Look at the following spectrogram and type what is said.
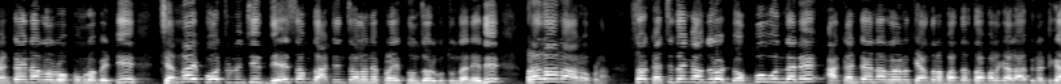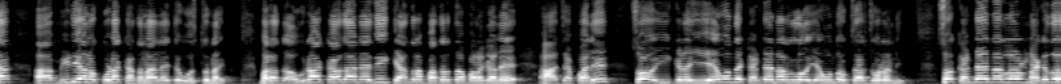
కంటైనర్ల రూపంలో పెట్టి చెన్నై పోర్టు నుంచి దేశం దాటించాలనే ప్రయత్నం జరుగుతుందనేది ప్రధాన ఆరోపణ. సో ఖచ్చితంగా అందులో డబ్బు ఉందనే ఆ కంటైనర్లను కేంద్ర భద్రతా బలగాలు ఆపినట్టుగా ఆ మీడియాలో కూడా కథనాలు అయితే వస్తున్నాయి. మరి అది అవునా కాదా అనేది కేంద్ర భద్రతా బలగాలే ఆ, చెప్పాలి. సో ఇక్కడ ఏముంది కంటైనర్లో ఏముందో ఒకసారి చూడండి. సో కంటైనర్లను నగదు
